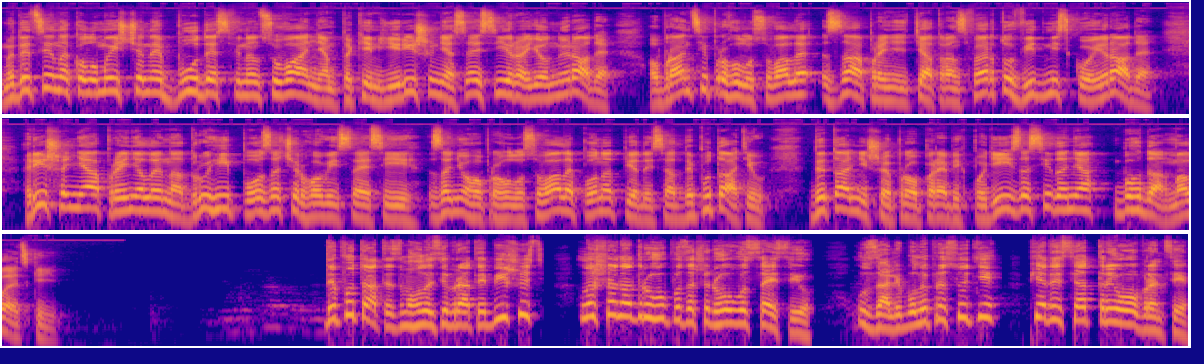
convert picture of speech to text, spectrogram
Медицина Коломийщини буде з фінансуванням. Таким є рішення сесії районної ради. Обранці проголосували за прийняття трансферту від міської ради. Рішення прийняли на другій позачерговій сесії. За нього проголосували понад 50 депутатів. Детальніше про перебіг подій засідання Богдан Малецький. Депутати змогли зібрати більшість лише на другу позачергову сесію. У залі були присутні 53 обранці.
